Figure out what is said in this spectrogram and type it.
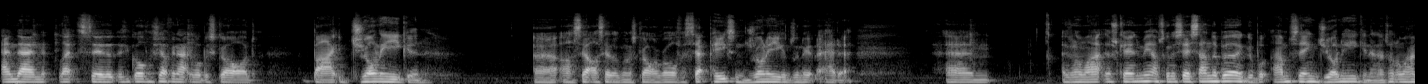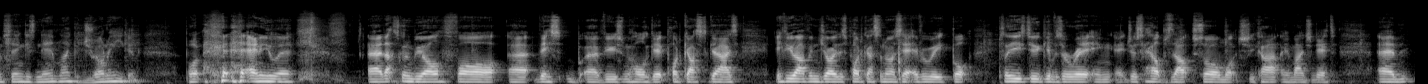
And then let's say that the goal for Sheffield United will be scored by John Egan. Uh, I'll say I'll say they're going to score a goal for set piece, and John Egan's going to get the header. Um, I don't know why just came to me. I was going to say Sander Berge, but I'm saying John Egan, and I don't know why I'm saying his name like John Egan. But anyway, uh, that's going to be all for uh, this uh, Views from Holgate podcast, guys. If you have enjoyed this podcast, I know I say it every week, but please do give us a rating. It just helps us out so much. You can't imagine it. Um,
